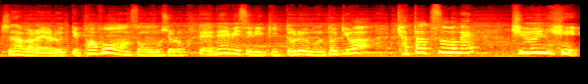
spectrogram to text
しながらやるっていうパフォーマンスも面白くて。デイビスリキッドルームの時は脚立をね急に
